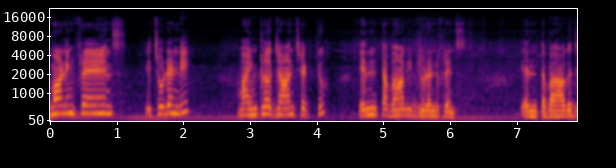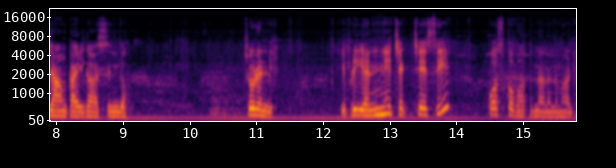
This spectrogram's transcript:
మార్నింగ్ ఫ్రెండ్స్. ఇది చూడండి మా ఇంట్లో జాన్ చెట్టు ఎంత బాగా ఇది చూడండి ఫ్రెండ్స్. ఎంత బాగా జామకాయలు కాసిందో. చూడండి ఇప్పుడు ఇవన్నీ చెక్ చేసి కోసుకోబోతున్నాను అన్నమాట.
